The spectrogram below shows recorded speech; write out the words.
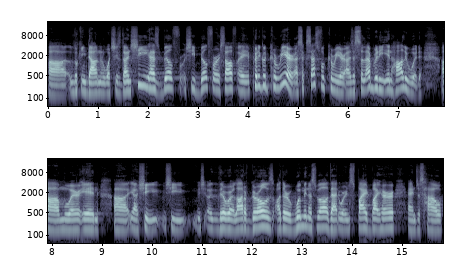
uh, looking down on what she's done. She has built, for, she built for herself a pretty good career, a successful career as a celebrity in Hollywood, um, wherein, uh, yeah, she, she, she uh, there were a lot of girls, other women as well, that were inspired by her and just how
